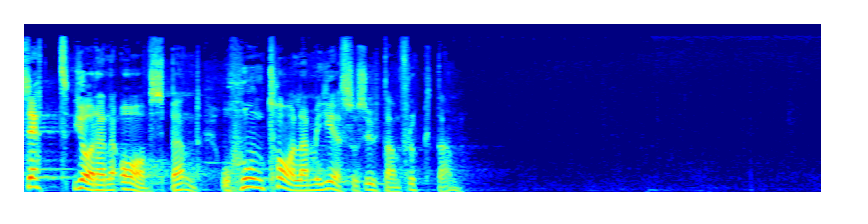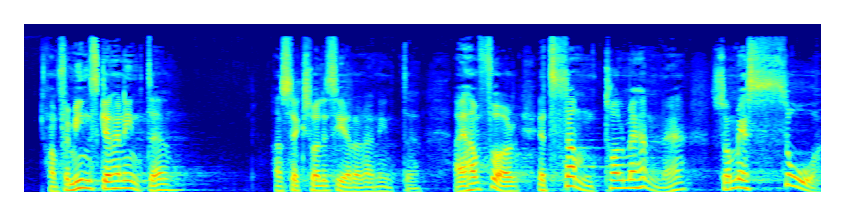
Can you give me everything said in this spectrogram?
sätt gör henne avspänd och hon talar med Jesus utan fruktan. Han förminskar henne inte, han sexualiserar henne inte. Nej, han för ett samtal med henne som är så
